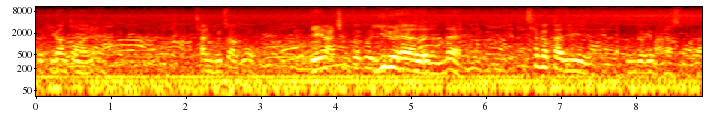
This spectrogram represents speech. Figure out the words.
그 기간 동안에 잘 못 자고 내일 아침부터 또 일을 해야 되는데 새벽까지 본 적이 많았습니다.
